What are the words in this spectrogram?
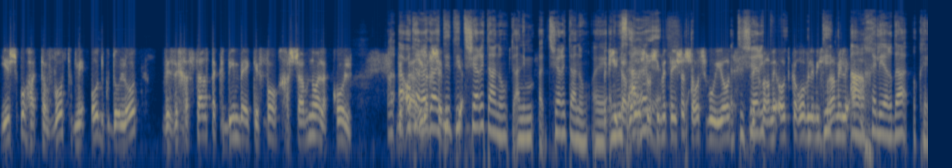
יש פה הטבות מאוד גדולות, וזה חסר תקדים בהיקפו. חשבנו על הכל. אה, אוקיי, רגע, לך ת- שהם- ת- תשאר איתנו. תשאר איתנו. אה, אני כשהיא תעבור רגע, ל-39 שעות שבועיות, זה תישאר כבר מאוד קרוב למשרה אה, מלאה. רחלי ירדה? אוקיי.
